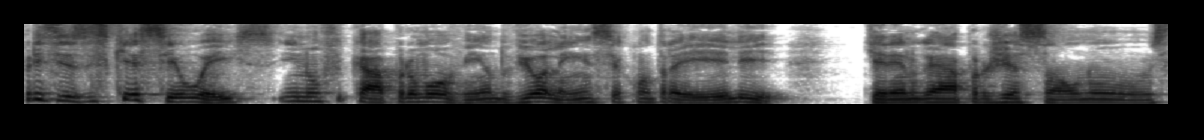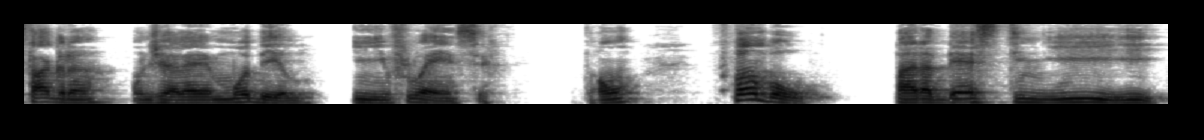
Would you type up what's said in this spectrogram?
precisa esquecer o ex e não ficar promovendo violência contra ele, querendo ganhar projeção no Instagram, onde ela é modelo e influencer. Então, fumble para Destiny. E,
